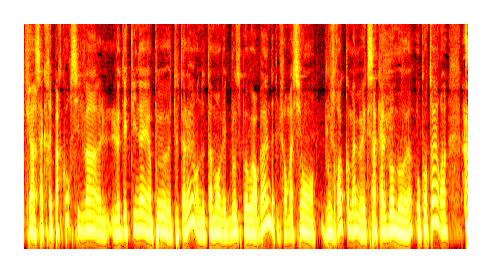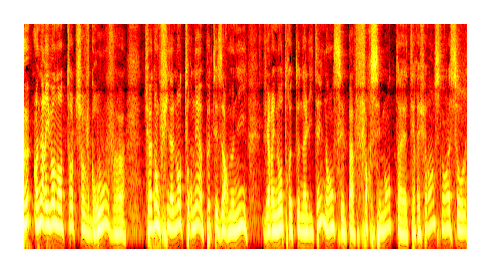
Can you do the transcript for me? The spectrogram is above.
tu as un sacré parcours. Sylvain le déclinait un peu euh, tout à l'heure, notamment avec Blues Power Band, une formation blues rock quand même, avec cinq albums au, au compteur. hein. En arrivant dans Touch of Groove, euh, tu as donc finalement tourné un peu tes harmonies vers une autre tonalité, non? C'est pas forcément ta- tes références, non, la soul?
